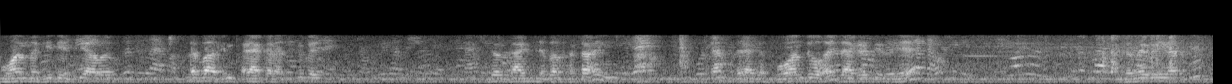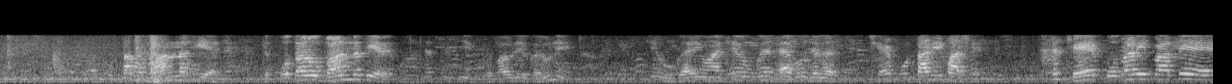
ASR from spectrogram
ભાન નથી પોતાનું ભાન નથી એને કહ્યું ને કે ઉઘાડી વાંચે, ઊંઘે થાય જગત. છે પોતાની પાસે. છે પોતાની પાસે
